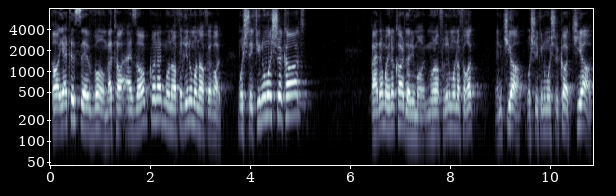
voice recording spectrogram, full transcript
قایت سوم. و تا عذاب کند منافقین و منافقات. مشرکین و مشرکات. بعدا با اینا کار داریم ما. منافقین و منافقات یعنی کیا؟ مشرکین و مشرکات. کیا؟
